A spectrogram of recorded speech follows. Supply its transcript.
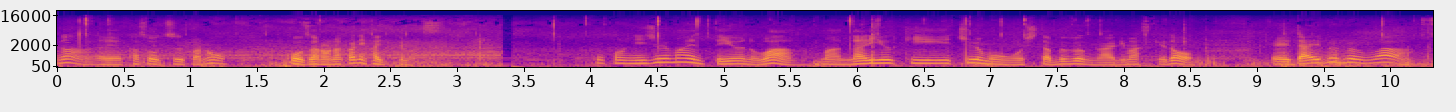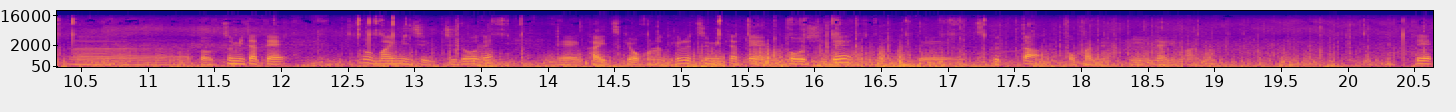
が、えー、仮想通貨の口座の中に入ってます。でこの20万円っていうのは、まあ、成り行き注文をした部分がありますけど、えー、大部分はうんと積み立ての毎日自動で、えー、買い付けを行ってくれる積み立て投資で、えー、作ったお金になります。で、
